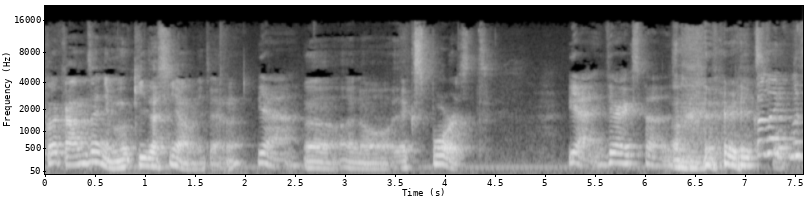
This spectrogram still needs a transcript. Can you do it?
これ完全にむき出しやんみたいなね Yeah, うんあのエクスポーズ yeah, very exposed. Very but like exposed. with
